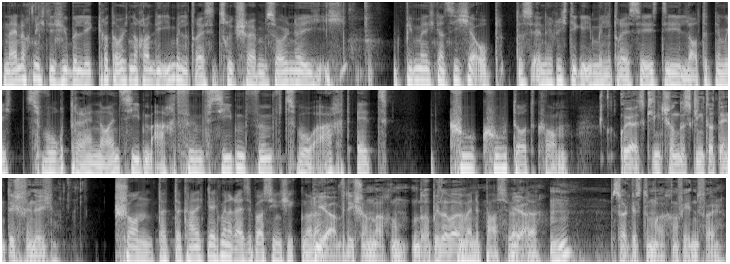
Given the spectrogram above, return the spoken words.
Nein, noch nicht. Ich überlege gerade, ob ich noch an die E-Mail-Adresse zurückschreiben soll. Ich, ich bin mir nicht ganz sicher, ob das eine richtige E-Mail-Adresse ist. Die lautet nämlich 23978575528 at qq.com. Oh ja, das klingt schon, das klingt authentisch, finde ich. Schon, da, da kann ich gleich meinen Reisepass hinschicken, oder? Ja, würde ich schon machen. Und auch ein bisschen aber. Und meine Passwörter. Ja. Mhm. Solltest du machen, auf jeden Fall.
